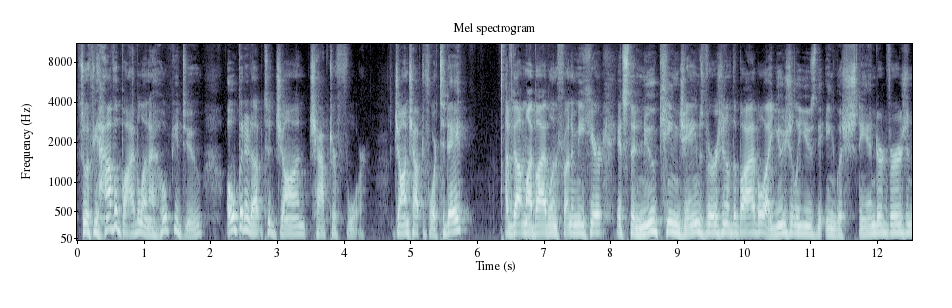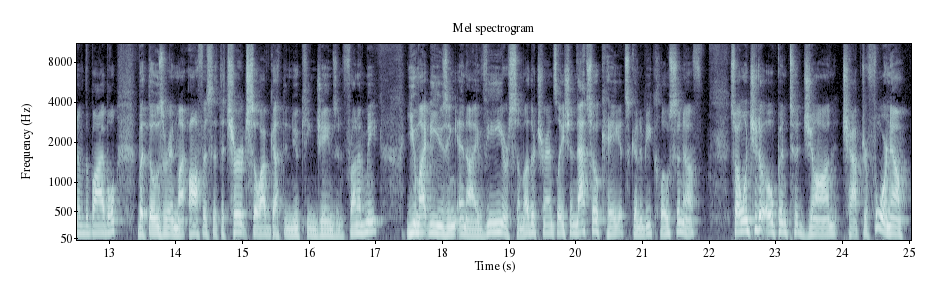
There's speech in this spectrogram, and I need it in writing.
So if you have a Bible, and I hope you do, open it up to John chapter 4. John chapter 4. Today, I've got my Bible in front of me here. It's the New King James Version of the Bible. I usually use the English Standard Version of the Bible, but those are in my office at the church, so I've got the New King James in front of me. You might be using NIV or some other translation. That's okay. It's going to be close enough. So I want you to open to John chapter 4. Now,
